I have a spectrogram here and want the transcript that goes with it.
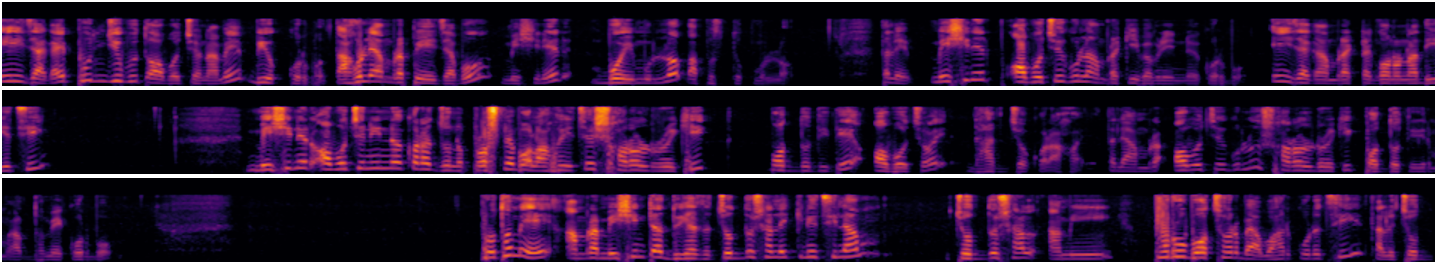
এই জায়গায় পুঞ্জীভূত অবচয় নামে বিয়োগ করব। তাহলে আমরা পেয়ে যাব মেশিনের বই মূল্য বা পুস্তক মূল্য। তাহলে মেশিনের অবচয়গুলো আমরা কীভাবে নির্ণয় করব? এই জায়গায় আমরা একটা গণনা দিয়েছি। মেশিনের অবচয় নির্ণয় করার জন্য প্রশ্নে বলা হয়েছে, সরল রৈখিক পদ্ধতিতে অবচয় ধার্য করা হয়। তাহলে আমরা অবচয়গুলো সরল রৈখিক পদ্ধতির মাধ্যমে করব। প্রথমে আমরা মেশিনটা দুই হাজার চোদ্দ সালে কিনেছিলাম। চোদ্দ সাল আমি পুরো বছর ব্যবহার করেছি, তাহলে চোদ্দ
